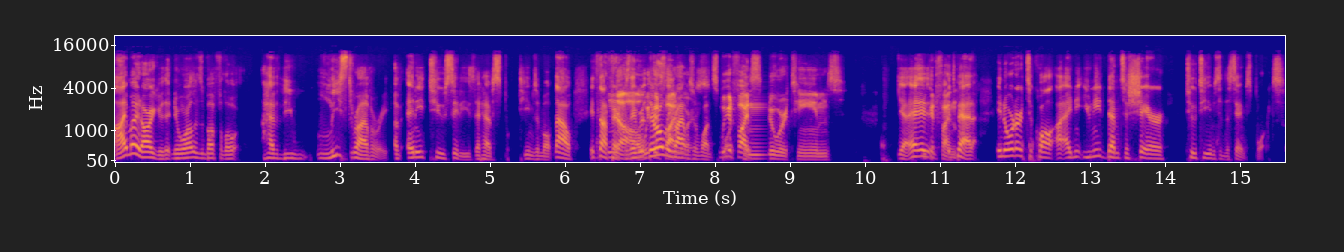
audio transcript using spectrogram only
I might argue that New Orleans and Buffalo have the least rivalry of any two cities that have sp- teams in multiple. Now it's not fair. 'cause they, they're only find rivals in worse. one sport. We could find newer teams. yeah, we it, could it's bad. In order to qualify, I need you need them to share two teams in the same sports.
